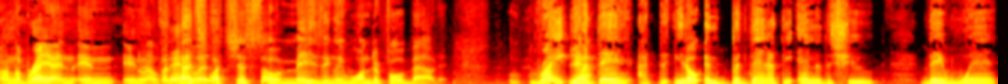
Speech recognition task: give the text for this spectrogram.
on La Brea in, in, in Los But Angeles. that's what's just so amazingly wonderful about it. Right. Yeah. But then, at the, you know, and but then at the end of the shoot, they went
